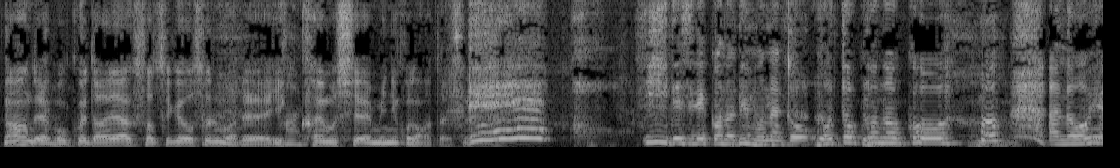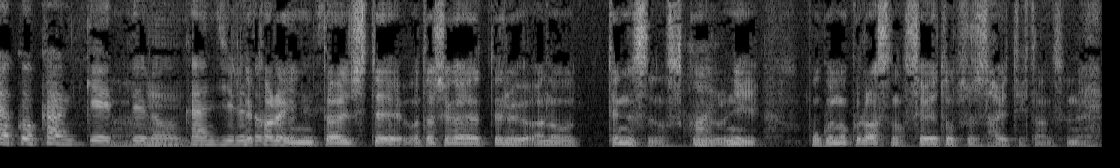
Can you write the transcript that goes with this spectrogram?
なので僕大学卒業するまで一回も試合見に来なかったですね。いいですね。このでもなんか男のこう、あの親子関係っていうのを感じるでところ彼にです。対して私がやってるあのテニスのスクールに僕のクラスの生徒として入ってきたんですね。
